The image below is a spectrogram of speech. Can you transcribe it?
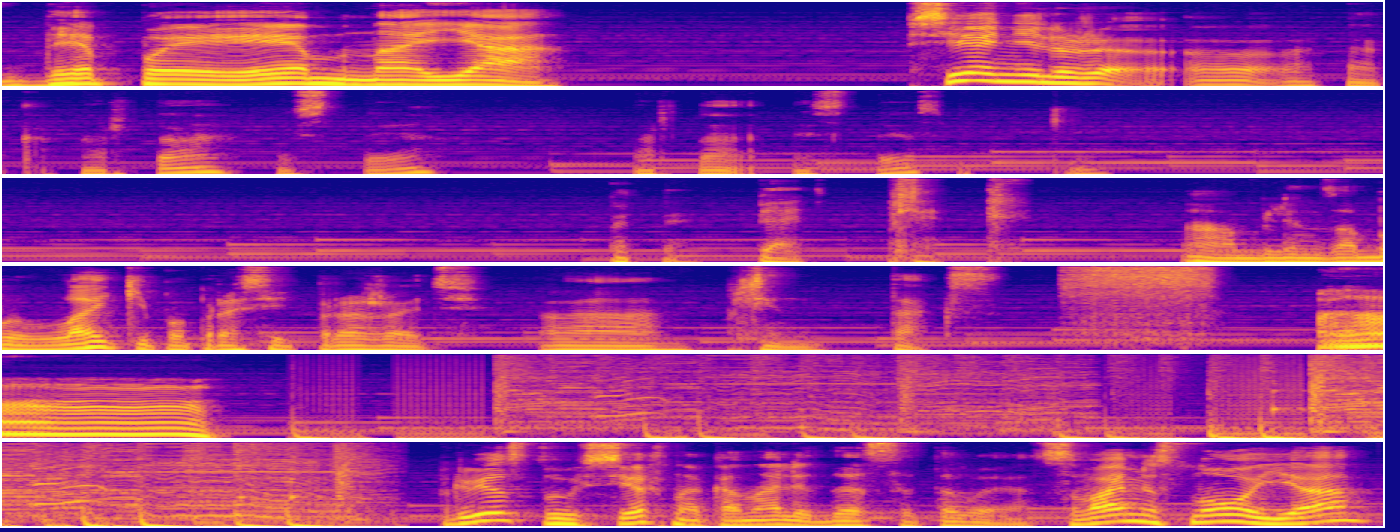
ДПМная. Все они лежат... Э, так, арта, СТ. Арта, СТ, сутки. ПТ, 5. Блин. А, блин, забыл лайки попросить прожать. А, блин, такс. А -а -а. Приветствую всех на канале DSTV. С вами снова я.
